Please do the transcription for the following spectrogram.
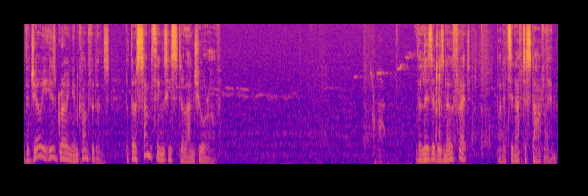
The joey is growing in confidence, but there are some things he's still unsure of. The lizard is no threat, but it's enough to startle him.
